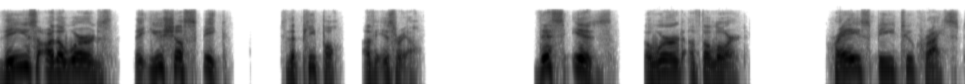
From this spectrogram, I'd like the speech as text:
These are the words that you shall speak to the people of Israel. This is the word of the Lord. Praise be to Christ.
